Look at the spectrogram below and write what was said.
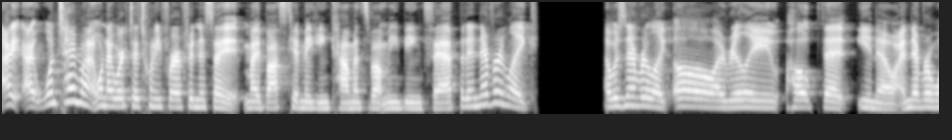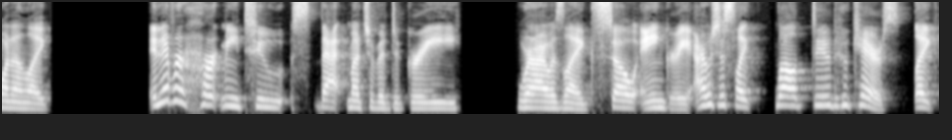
I, I one time when I worked at 24 Hour Fitness, I my boss kept making comments about me being fat, but I never like, I was never like, oh, I really hope that you know, I never want to like. It never hurt me to that much of a degree where I was like so angry. I was just like, well, dude, who cares? Like,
